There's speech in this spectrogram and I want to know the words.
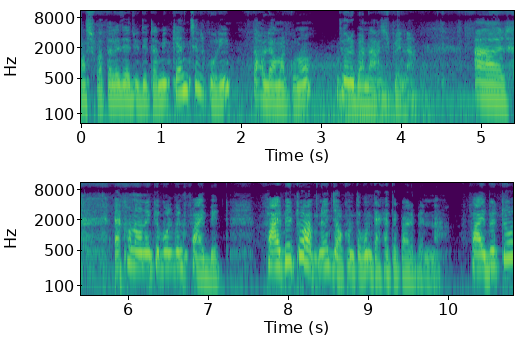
হাসপাতালে যাই, যদি এটা আমি ক্যান্সেল করি, তাহলে আমার কোনো জরিমানা আসবে না। আর এখন অনেকে বলবেন ফাইভেট ফাইভেটও আপনি যখন তখন দেখাতে পারবেন না। ফাইভেটও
